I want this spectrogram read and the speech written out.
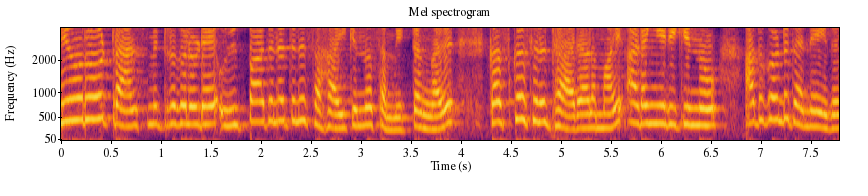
ന്യൂറോ ട്രാൻസ്മിറ്ററുകളുടെ ഉൽപാദനത്തിന് സഹായിക്കുന്ന സംയുക്തങ്ങൾ കസ്കസിൽ ധാരാളമായി അടങ്ങിയിരിക്കുന്നു. അതുകൊണ്ട് തന്നെ ഇത്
